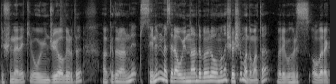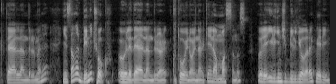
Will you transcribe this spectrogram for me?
düşünerek oyuncuyu alırdı. Hakikaten önemli. Senin mesela oyunlarda böyle olmana şaşırmadım Ata. Böyle bir hırs olarak değerlendirilmene. İnsanlar beni çok öyle değerlendiriyor kutu oyunu oynarken inanmazsanız. Böyle ilginç bir bilgi olarak vereyim.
